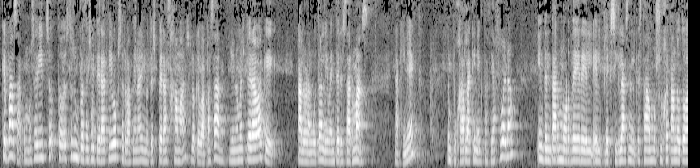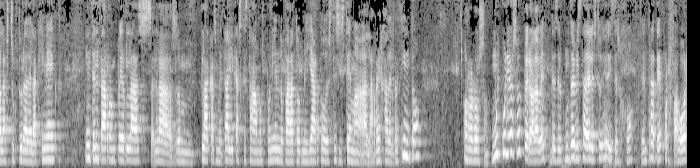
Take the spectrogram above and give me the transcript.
¿Qué pasa? Como os he dicho, todo esto es un proceso iterativo, observacional y no te esperas jamás lo que va a pasar. Yo no me esperaba que al orangután le iba a interesar más la Kinect, empujar la Kinect hacia afuera, intentar morder el, el plexiglas en el que estábamos sujetando toda la estructura de la Kinect, intentar romper las, las um, placas metálicas que estábamos poniendo para atornillar todo este sistema a la reja del recinto. Horroroso. Muy curioso, pero a la vez, desde el punto de vista del estudio, dices, jo, céntrate, por favor.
